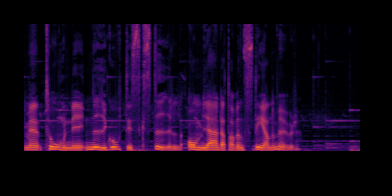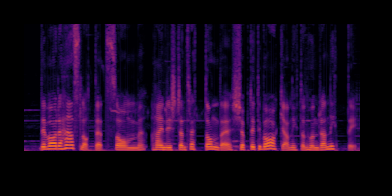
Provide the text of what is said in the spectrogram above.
med torn i nygotisk stil omgärdat av en stenmur. Det var det här slottet som Heinrich XIII köpte tillbaka 1990.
